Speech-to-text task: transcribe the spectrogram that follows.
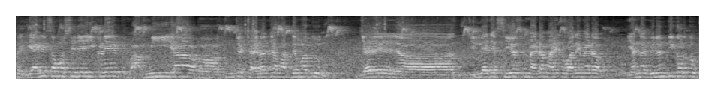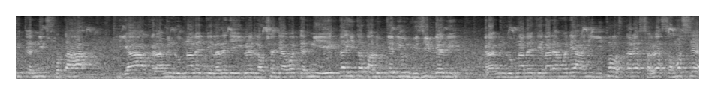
तर याही समस्येच्या इकडे आम्ही या तुमच्या चॅनलच्या माध्यमातून जे जिल्ह्याच्या सी एस मॅडम आहेत वारे मॅडम यांना विनंती करतो की त्यांनी स्वतः या ग्रामीण रुग्णालय तेलाऱ्याच्या इकडे लक्ष द्यावं. त्यांनी एकदा इथं तालुक्यात येऊन व्हिजिट द्यावी. ग्रामीण रुग्णालय तेलाऱ्यामध्ये आणि इथं असणाऱ्या सगळ्या समस्या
